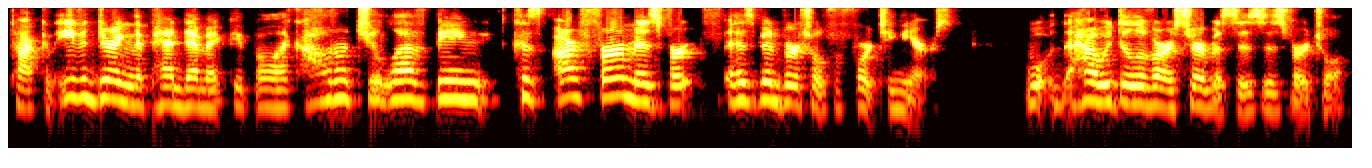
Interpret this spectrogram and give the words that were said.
talking even during the pandemic people like oh don't you love being because our firm is has been virtual for 14 years. How we deliver our services is virtual.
